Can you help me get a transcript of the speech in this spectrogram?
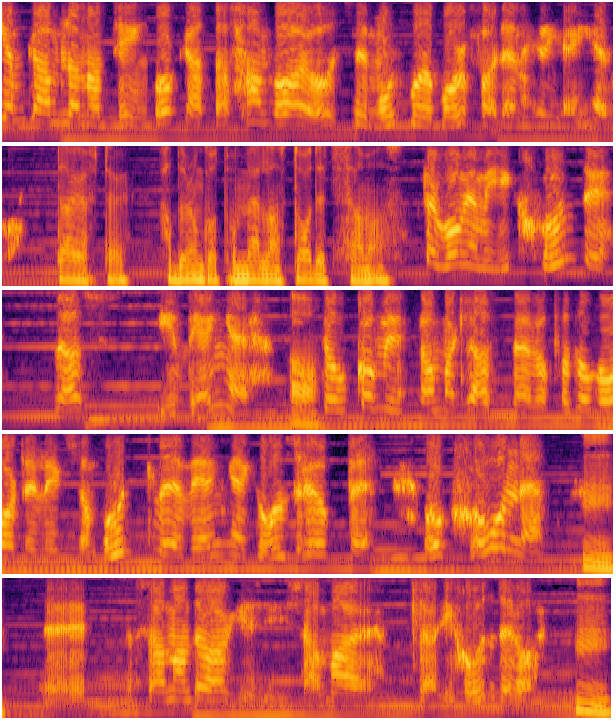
jämngamla någonting och att, att han var hos mormor och morfar, den här gänget. Va? Därefter hade de gått på mellanstadiet tillsammans. Första gången vi gick sjunde klass i Vänge. Ja. Då kom i samma klass där och för då var det liksom Buttle, Vänge, Guldruppe, Auktionen. Mm. Eh, sammandrag i, i samma, i sjunde då. Mm.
